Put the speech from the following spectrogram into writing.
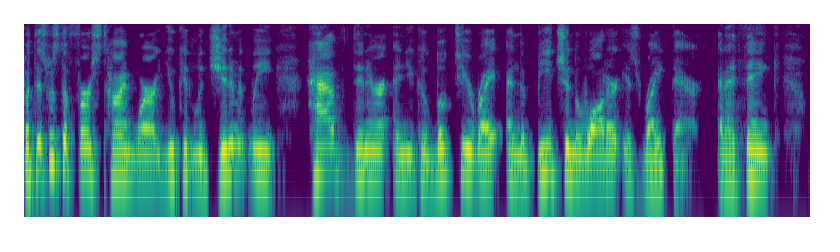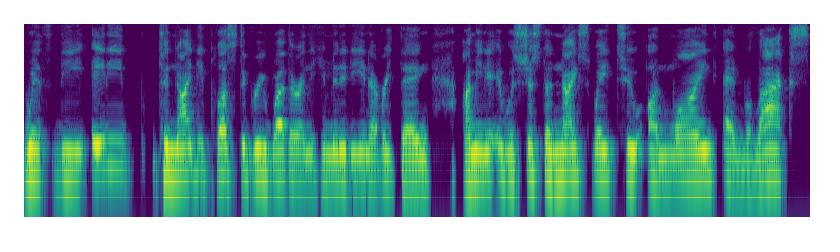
but this was the first time where you could legitimately have dinner and you could look to your right and the beach and the water is right there. And I think with the 80 to 90 plus degree weather and the humidity and everything, I mean, it was just a nice way to unwind and relax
